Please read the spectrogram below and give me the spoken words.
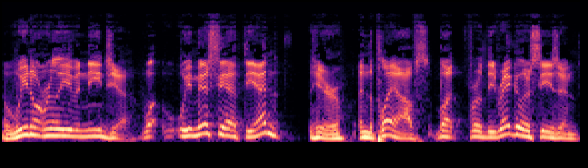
We don't really even need you. We miss you at the end here in the playoffs, but for the regular season,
